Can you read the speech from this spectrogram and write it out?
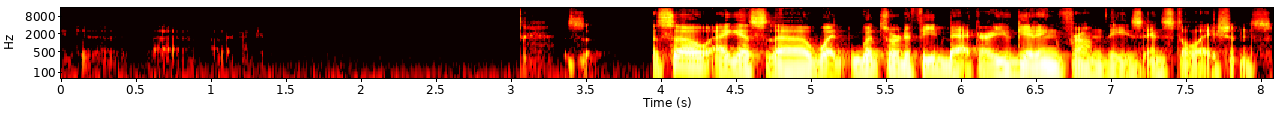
into those uh, other countries. So, so I guess uh, what what sort of feedback are you getting from these installations?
